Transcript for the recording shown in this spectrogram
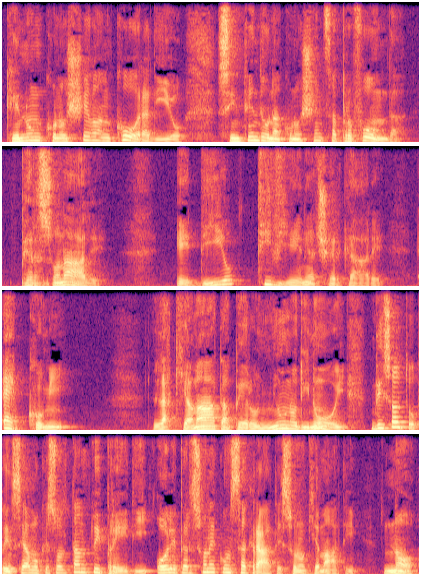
che non conosceva ancora Dio, si intende una conoscenza profonda, personale, e Dio ti viene a cercare Eccomi. La chiamata per ognuno di noi. Di solito pensiamo che soltanto i preti o le persone consacrate sono chiamati. No,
